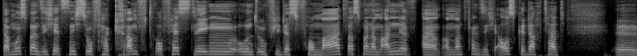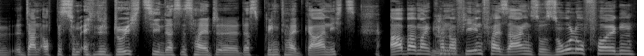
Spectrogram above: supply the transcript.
Da muss man sich jetzt nicht so verkrampft drauf festlegen und irgendwie das Format, was man am, Ande, äh, am Anfang sich ausgedacht hat, äh, dann auch bis zum Ende durchziehen. Das ist halt, äh, das bringt halt gar nichts. Aber man kann mhm. auf jeden Fall sagen, so Solo-Folgen,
